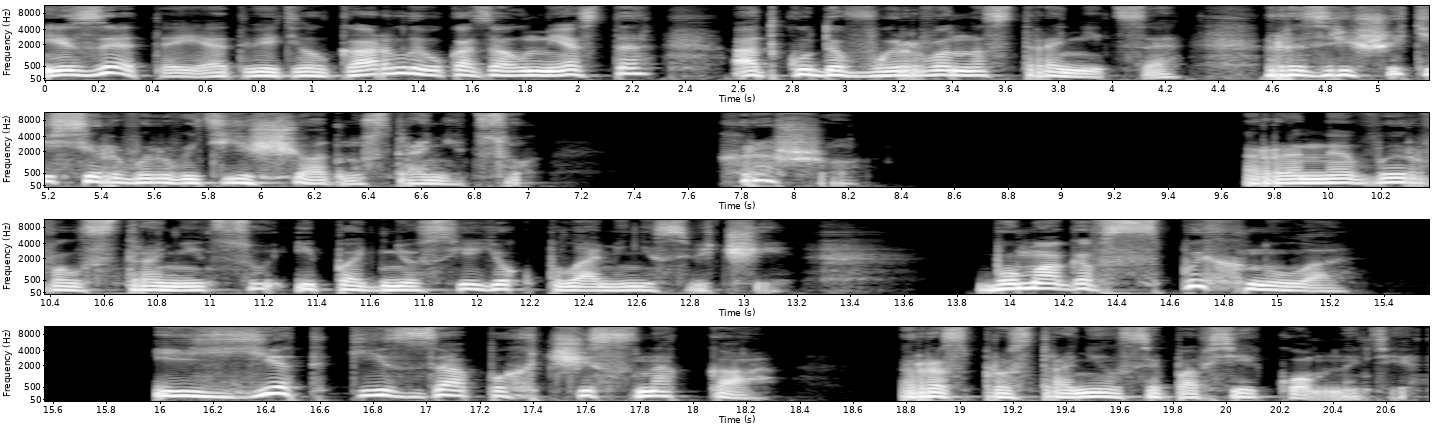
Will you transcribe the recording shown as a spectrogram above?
«Из этой», — ответил Карл и указал место, откуда вырвана страница. «Разрешите, сир, вырвать еще одну страницу?» «Хорошо». Рене вырвал страницу и поднес ее к пламени свечи. Бумага вспыхнула, и едкий запах чеснока — распространился по всей комнате.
